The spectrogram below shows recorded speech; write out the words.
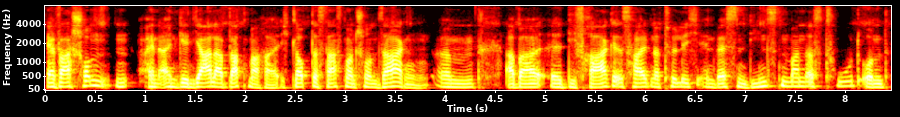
er war schon ein, ein genialer Blattmacher. Ich glaube, das darf man schon sagen. Ähm, aber äh, die Frage ist halt natürlich, in wessen Diensten man das tut und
